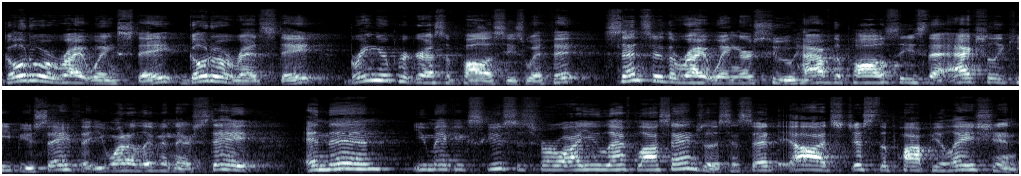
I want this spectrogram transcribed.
go to a right wing state, go to a red state, bring your progressive policies with it, censor the right wingers who have the policies that actually keep you safe, that you want to live in their state, and then you make excuses for why you left Los Angeles and said, oh, it's just the population.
